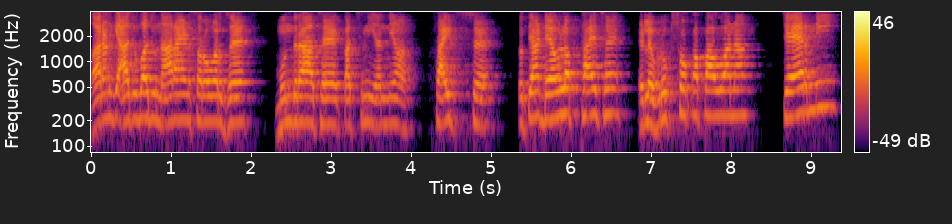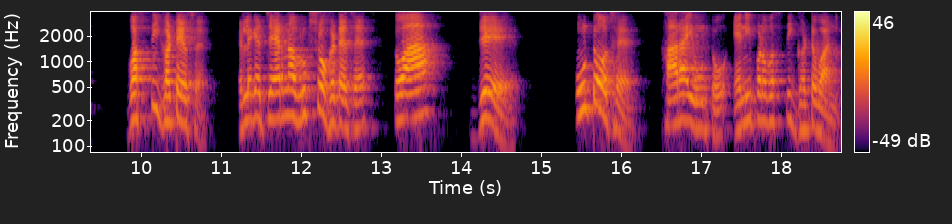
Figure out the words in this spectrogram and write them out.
કારણ કે આજુબાજુ નારાયણ સરોવર છે મુન્દ્રા છે, કચ્છની અન્ય સાઇટ્સ છે. તો ત્યાં ડેવલપ થાય છે. એટલે વૃક્ષો કપાવવાના. ચેરની વસ્તી ઘટે છે, એટલે કે ચેરના વૃક્ષો ઘટે છે, તો આ જે ઊંટો છે, ખારાઈ ઊંટો, એની પણ વસ્તી ઘટવાની.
